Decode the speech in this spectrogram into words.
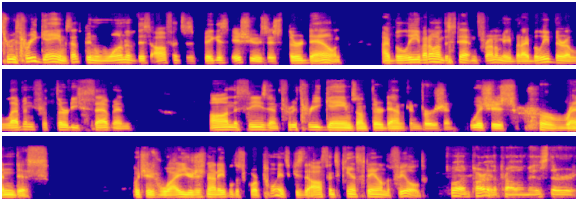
through three games. That's been one of this offense's biggest issues is third down. I believe I don't have the stat in front of me, but I believe they're 11 for 37 on the season through three games on third down conversion, which is horrendous. Which is why you're just not able to score points because the offense can't stay on the field. Well, and part of the problem is they're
